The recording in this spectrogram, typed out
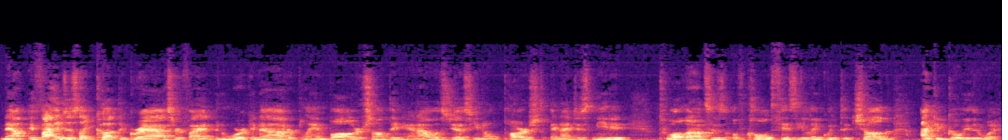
now, if I had just like cut the grass or if I had been working out or playing ball or something and I was just, you know, parched and I just needed 12 ounces of cold fizzy liquid to chug, I could go either way.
